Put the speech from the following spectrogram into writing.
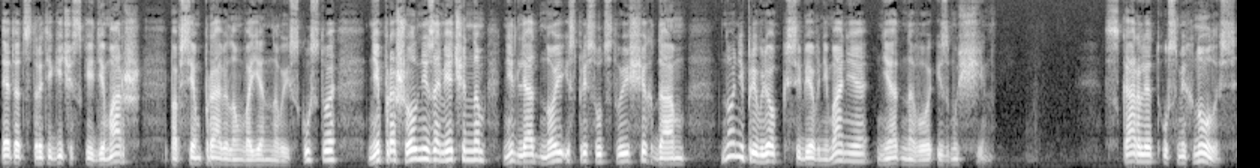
Этот стратегический демарш по всем правилам военного искусства не прошел незамеченным ни для одной из присутствующих дам — но не привлек к себе внимания ни одного из мужчин. Скарлетт усмехнулась,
